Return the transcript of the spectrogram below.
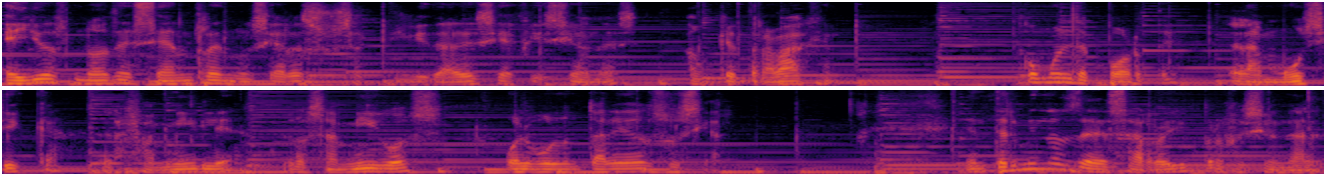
Ellos no desean renunciar a sus actividades y aficiones aunque trabajen, como el deporte, la música, la familia, los amigos o el voluntariado social. En términos de desarrollo profesional,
